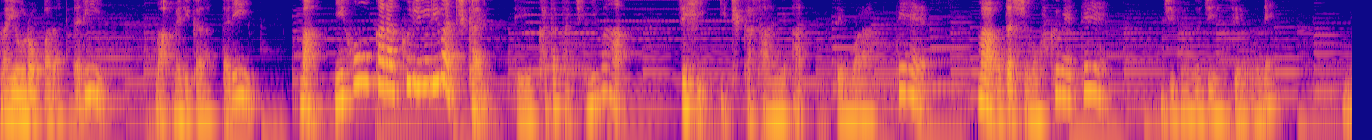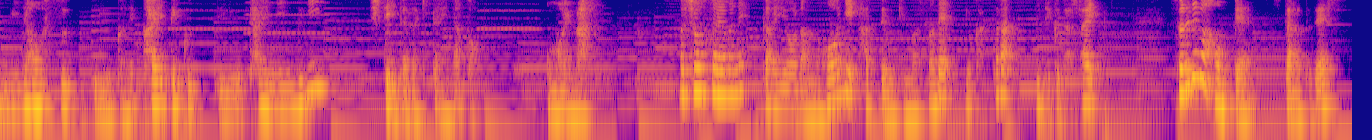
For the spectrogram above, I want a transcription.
まあ、ヨーロッパだったり、まあ、アメリカだったり、まあ、日本から来るよりは近いっていう方たちにはぜひいちかさんに会ってもらって、まあ、私も含めて自分の人生をね見直すっていうかね変えていくっていうタイミングにしていただきたいなと思います。ま詳細はね、概要欄の方に貼っておきますので、よかったら見てください。それでは本編スタートです。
